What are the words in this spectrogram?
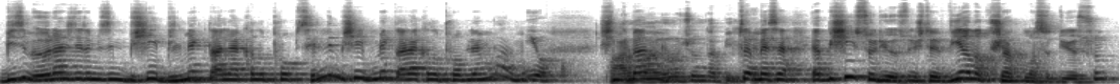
Bizim öğrencilerimizin bir şey bilmekle alakalı problem, senin bir şey bilmekle alakalı problem var mı? Yok. Şimdi ben Parmağının ucunda bilgi. Mesela- mesela ya bir şey söylüyorsun işte Viyana kuşatması diyorsun.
